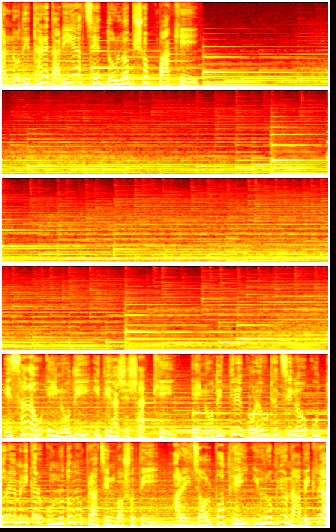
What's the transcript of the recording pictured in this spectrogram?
আর নদীর ধারে দাঁড়িয়ে আছে দুর্লভ সব পাখি। এছাড়াও এই নদী ইতিহাসের সাক্ষী। এই নদীর তীরে গড়ে উঠেছিল উত্তর আমেরিকার অন্যতম প্রাচীন বসতি। আর এই জলপথেই ইউরোপীয় নাবিকরা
